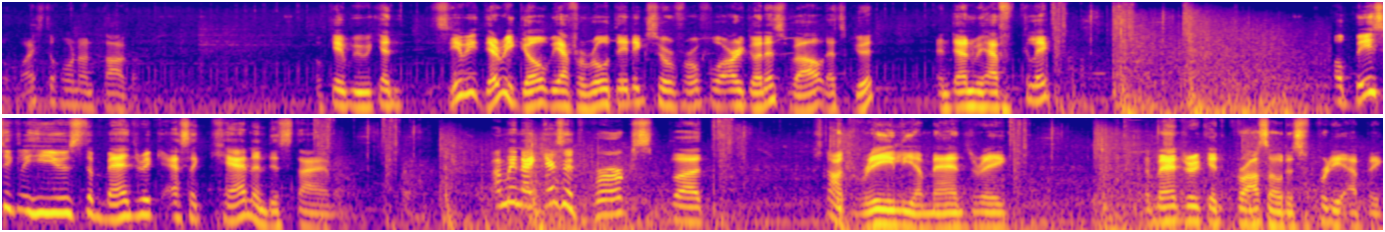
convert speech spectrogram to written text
Oh, why is the horn on toggle? Okay, we, we can see. We, there we go. We have a rotating servo for our gun as well. That's good. And then we have click. Oh, basically he used the Mandrake as a cannon this time. I mean, I guess it works, but it's not really a Mandrake. The Mandrake and Crossout is pretty epic.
